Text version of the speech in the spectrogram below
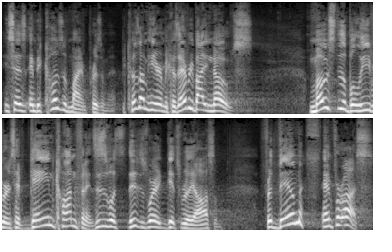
He says, and because of my imprisonment, because I'm here and because everybody knows, most of the believers have gained confidence. This is, what, this is where it gets really awesome. For them and for us.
